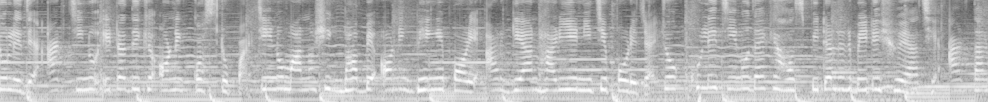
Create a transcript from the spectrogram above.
চলে যায় আর চিনু এটা দেখে অনেক কষ্ট পায়। চিনু মানসিকভাবে অনেক ভেঙে পড়ে আর জ্ঞান হারিয়ে নিচে পড়ে যায়। চোখ খুলে চিনু দেখে হসপিটালের বেডে শুয়ে আছে আর তার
